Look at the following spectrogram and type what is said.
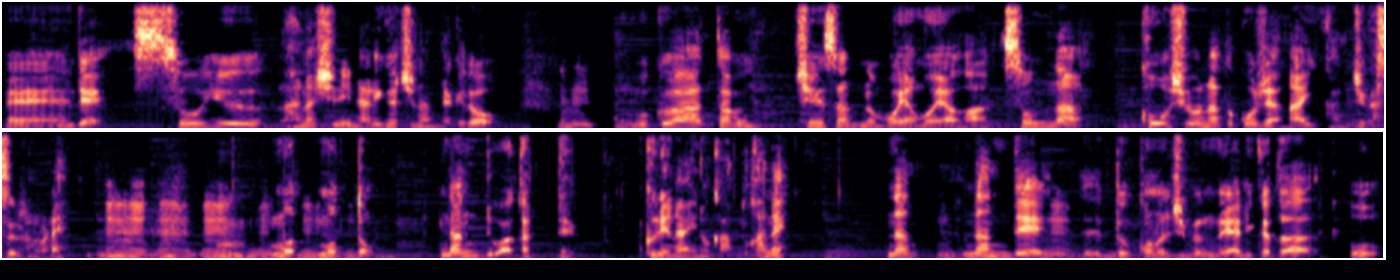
うんえーで、そういう話になりがちなんだけど、うん。僕は多分、チェイさんのモヤモヤは、そんな高尚なところじゃない感じがするのね。ももっとなんで分かってくれないのかとかね。な、なんで、うん。えっと、この自分のやり方を、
